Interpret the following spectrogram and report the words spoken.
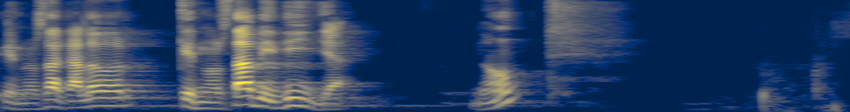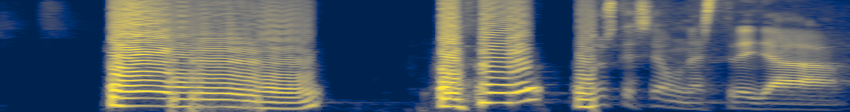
que nos da calor, que nos da vidilla. ¿No? No es que sea una estrella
